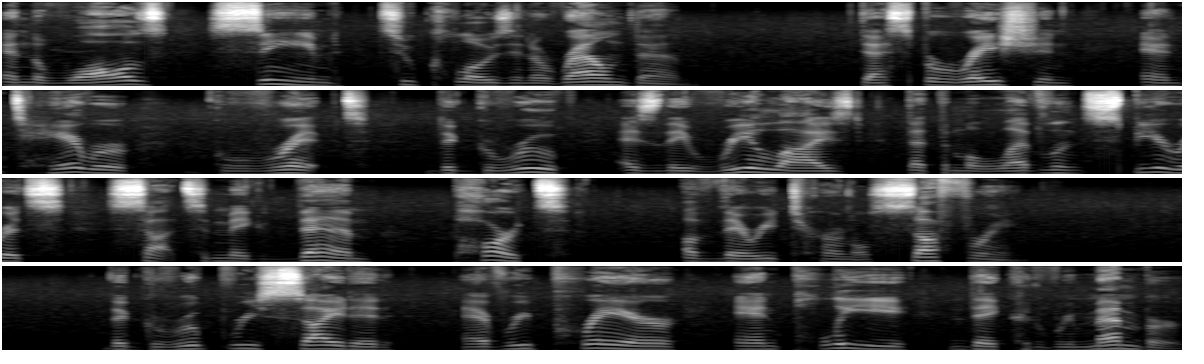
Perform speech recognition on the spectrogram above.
and the walls seemed to close in around them. Desperation and terror gripped the group as they realized that the malevolent spirits sought to make them part of their eternal suffering. The group recited every prayer and plea they could remember,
